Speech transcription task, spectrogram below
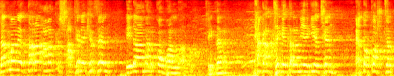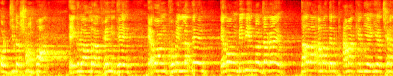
তার মানে তারা আমাকে সাথে রেখেছেন। এটা আমার কপাল ভালো, ঠিক না? ঢাকার থেকে তারা নিয়ে গিয়েছেন। এত কষ্টের অর্জিত সম্পদ, এগুলো আমরা ফেনীতে এবং কুমিল্লাতে এবং বিভিন্ন জায়গায় তারা আমাদের, আমাকে নিয়ে গিয়েছেন।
